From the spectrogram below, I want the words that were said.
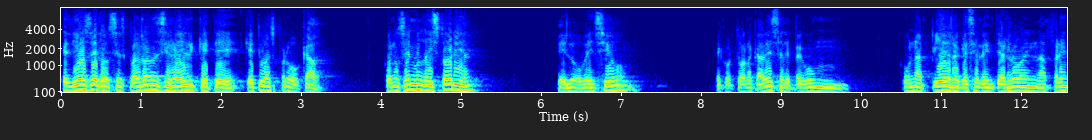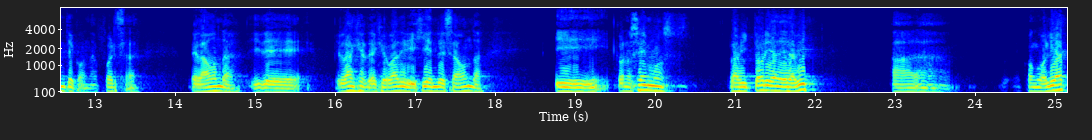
el Dios de los escuadrones de Israel que, te, que tú has provocado. Conocemos la historia, que lo venció, le cortó la cabeza, le pegó un- con una piedra que se le enterró en la frente con la fuerza de la onda y de el ángel de Jehová dirigiendo esa onda. Y conocemos la victoria de David a- con Goliat,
